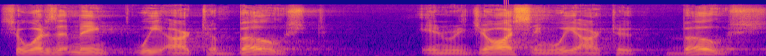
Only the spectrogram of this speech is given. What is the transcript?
So what does that mean? We are to boast. In rejoicing, we are to boast.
